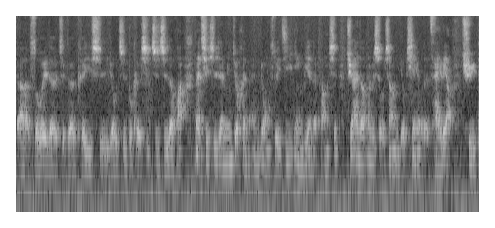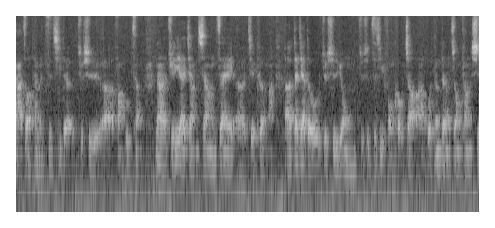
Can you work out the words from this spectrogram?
呃所谓的这个可以使有之不可使知之的话，那其实人民就很难用随机应变的方式去按照他们手上有现有的材料去打造他们自己的就是呃防护层。那举例来讲，像在呃捷克嘛，呃大家都就是用就是自己缝口罩啊或等等的这种方式，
